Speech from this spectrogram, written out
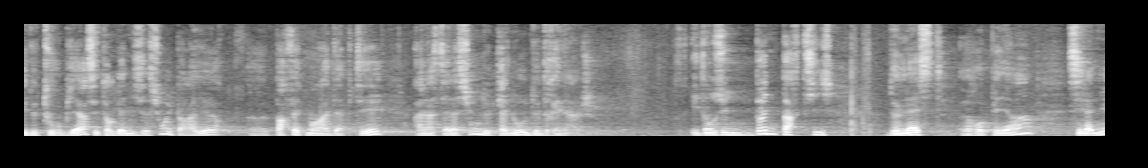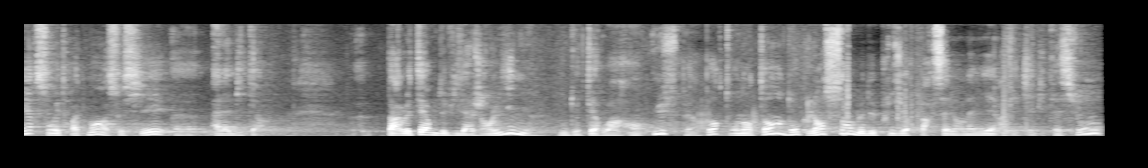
et de tourbières, cette organisation est par ailleurs euh, parfaitement adaptée à l'installation de canaux de drainage. Et dans une bonne partie de l'Est européen, ces lanières sont étroitement associées euh, à l'habitat. Par le terme de village en ligne, ou de terroir en UF, peu importe, on entend donc l'ensemble de plusieurs parcelles en lanière avec habitation,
